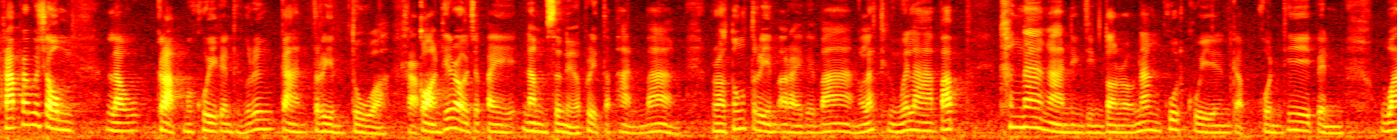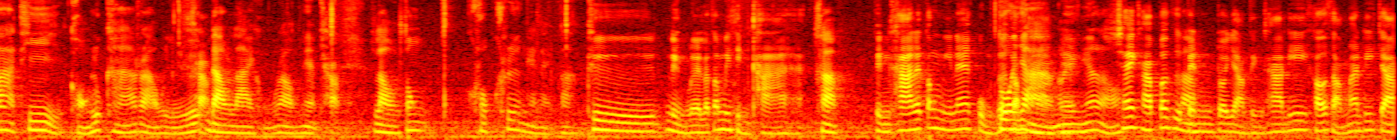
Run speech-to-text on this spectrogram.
ละครับท่านผู้ชมเรากลับมาคุยกันถึงเรื่องการเตรียมตัวครับก่อนที่เราจะไปนำเสนอผลิตภัณฑ์บ้าง เราต้องเตรียมอะไรไปบ้าง และถึงเวลาปั๊บข้างหน้างานจริง ๆ ตอนเรานั่งพูดคุยกันกับคนที่เป็นว่าที่ของลูกค้าเราหรือครับดาวน์ไลน์ของเราเนี่ยครับเราต้องครบเครื่องยังไงบ้าง คือหนึ่งเลยเราต้องมีสินค้าฮะครับ สินค้าเนี่ยต้องมีแน่กลุ่มเคตัรื่วองอย่าสำงอางอะไรอย่างเงี้ยเหรอ ใช่ครับ ก็คือครับเป็นตัวอย่างสินค้าที่เขาสามารถที่จะ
